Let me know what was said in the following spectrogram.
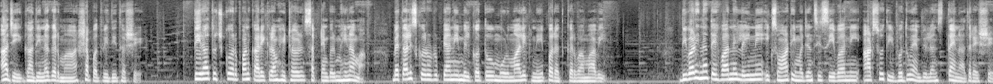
આજે ગાંધીનગરમાં શપથવિધિ થશે. તેરા તુચકો અર્પણ કાર્યક્રમ હેઠળ સપ્ટેમ્બર મહિનામાં બેતાલીસ કરોડ રૂપિયાની મિલકતો મૂળ માલિકને પરત કરવામાં આવી. દિવાળીના તહેવારને લઈને એકસો આઠ ઇમરજન્સી સેવાની આઠસોથી વધુ એમ્બ્યુલન્સ તૈનાત રહેશે.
